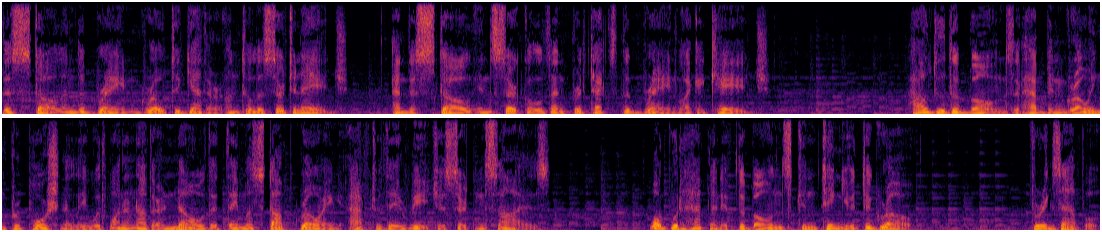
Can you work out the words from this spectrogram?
The skull and the brain grow together until a certain age, and the skull encircles and protects the brain like a cage. How do the bones that have been growing proportionately with one another know that they must stop growing after they reach a certain size? What would happen if the bones continued to grow? For example,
